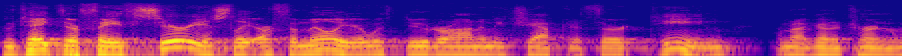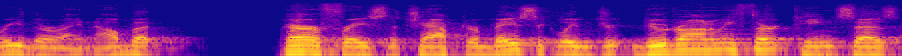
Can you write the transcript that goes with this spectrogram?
who take their faith seriously are familiar with Deuteronomy chapter 13. I'm not going to turn and read there right now, but paraphrase the chapter. Basically, Deuteronomy 13 says,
